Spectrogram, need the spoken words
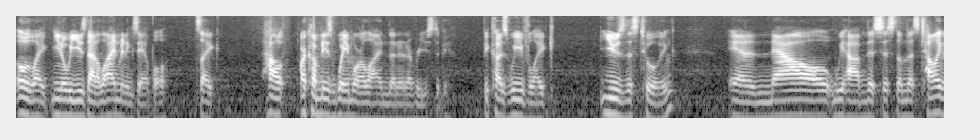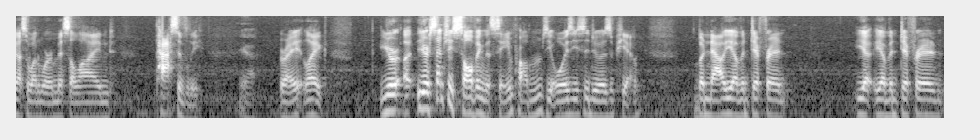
oh, like you know, we use that alignment example. It's like how our company is way more aligned than it ever used to be because we've like used this tooling and now we have this system that's telling us when we're misaligned passively. Yeah. right? Like you're uh, you're essentially solving the same problems you always used to do as a pm but now you have a different you, you have a different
